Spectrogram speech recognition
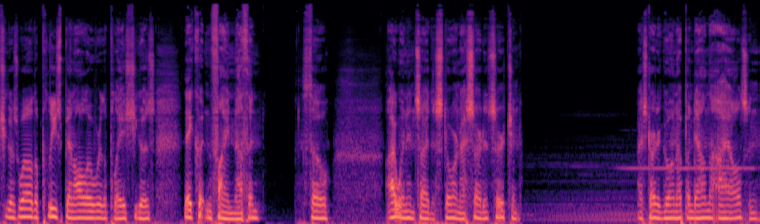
She goes, Well, the police been all over the place. She goes, They couldn't find nothing. So I went inside the store and I started searching. I started going up and down the aisles and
